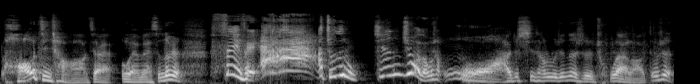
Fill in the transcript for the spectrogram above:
好几场啊，在 OMS 都是狒狒啊，啊就那种尖叫的。我想哇，这西塘路真的是出来了，都是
